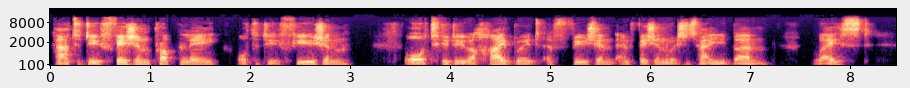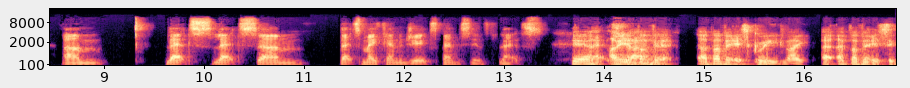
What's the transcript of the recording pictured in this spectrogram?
how to do fission properly or to do fusion or to do a hybrid of fusion and fission which is how you burn waste um, let's let's um, let's make energy expensive let's Yeah, Let's, I mean, above um, it, above it's greed, right? Uh, above it, it's a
